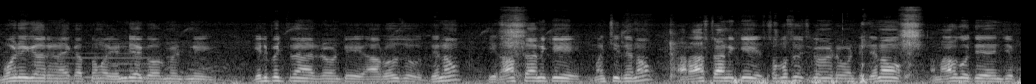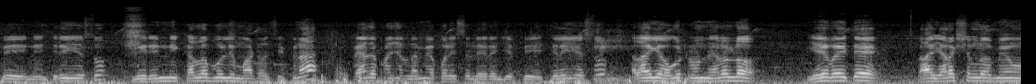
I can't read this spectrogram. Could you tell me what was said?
మోడీ గారి నాయకత్వంలో ఎన్డీఏ గవర్నమెంట్ని గెలిపించినటువంటి ఆ రోజు దినం ఈ రాష్ట్రానికి మంచి దినం ఆ రాష్ట్రానికి శుభసూచకమైనటువంటి దినం నాలుగో తేదీ అని చెప్పి నేను తెలియజేస్తూ మీరు ఎన్ని కళ్ళబొల్లి మాటలు చెప్పినా పేద ప్రజలు నమ్మే పరిస్థితి లేరని చెప్పి తెలియజేస్తూ అలాగే ఒకటి రెండు నెలల్లో ఏవైతే ఆ ఎలక్షన్లో మేము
